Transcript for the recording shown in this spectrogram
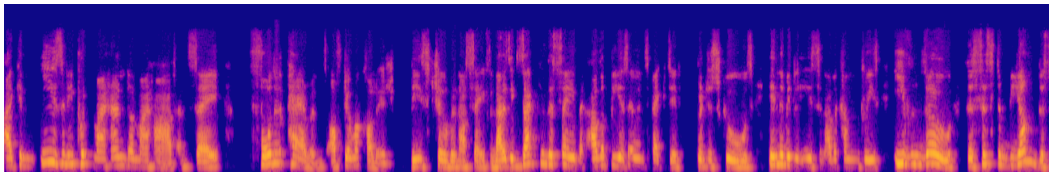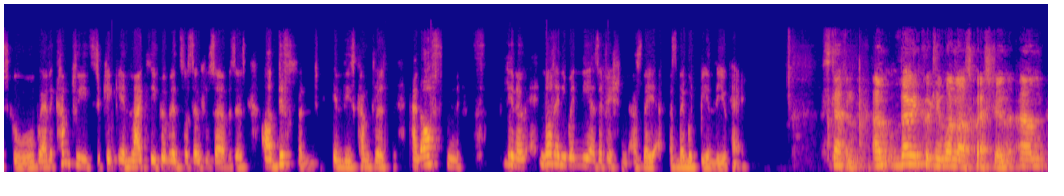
I can easily put my hand on my heart and say, for the parents of Doha College, these children are safe. And that is exactly the same at other BSO inspected British schools in the Middle East and other countries, even though the system beyond the school, where the country needs to kick in, like the equivalents for social services, are different in these countries and often you know not anywhere near as efficient as they as they would be in the UK. Stefan, um, very quickly, one last question. Um,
